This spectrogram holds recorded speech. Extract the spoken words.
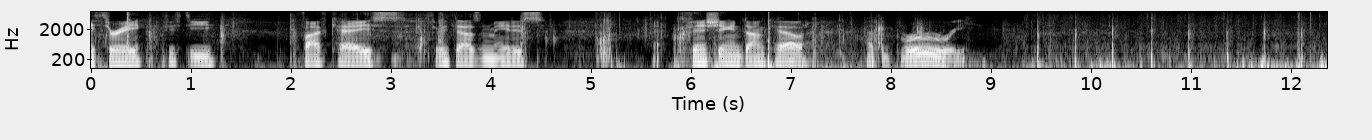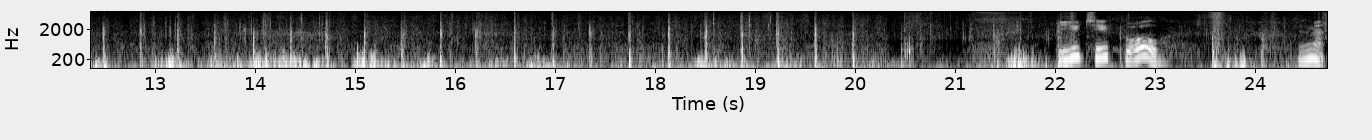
Day three, 55 Ks, 3,000 meters. Finishing in Dunkeld at the brewery. Beautiful, isn't it?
